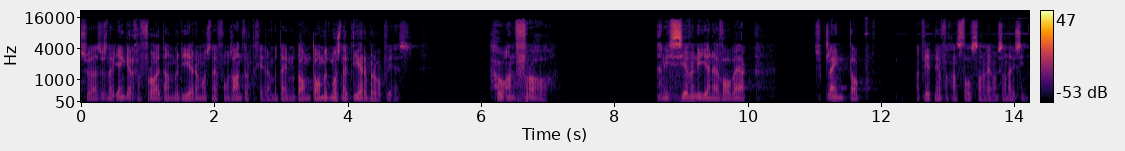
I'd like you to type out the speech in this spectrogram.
so as ons nou een keer gevra het, dan moet die Here ons nou vir ons antwoord gee. Dan moet hy dan dan moet ons nou deurbrok wees. Hou aan vra. Dan die sewende ene waarby ek so klein dalk ek weet nie of ek gaan stil staan by ons sal nou sien.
